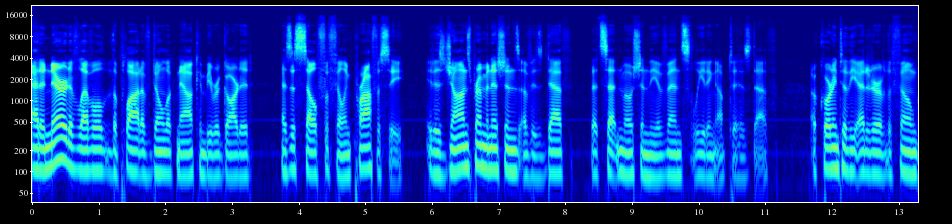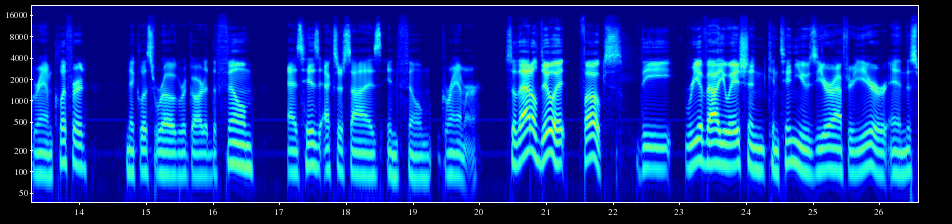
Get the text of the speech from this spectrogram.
At a narrative level, the plot of Don't Look Now can be regarded as a self fulfilling prophecy. It is John's premonitions of his death that set in motion the events leading up to his death. According to the editor of the film, Graeme Clifford, Nicolas Roeg regarded the film as his exercise in film grammar. So that'll do it, folks. The reevaluation continues year after year, and this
